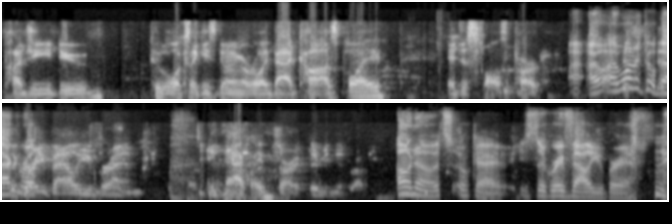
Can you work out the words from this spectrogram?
pudgy dude who looks like he's doing a really bad cosplay it just falls apart. I, I want to go back it's a great value brand. Exactly. Sorry didn't mean to interrupt oh no it's okay. It's a great value brand.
